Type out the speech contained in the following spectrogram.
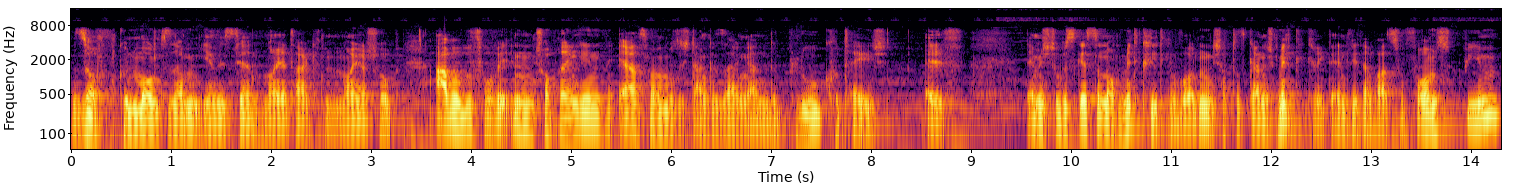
So, guten Morgen zusammen. Ihr wisst ja, neuer Tag, neuer Shop. Aber bevor wir in den Shop reingehen, erstmal muss ich Danke sagen an The Blue Cottage 11. Nämlich, du bist gestern noch Mitglied geworden. Ich habe das gar nicht mitgekriegt. Entweder warst du vorm Stream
